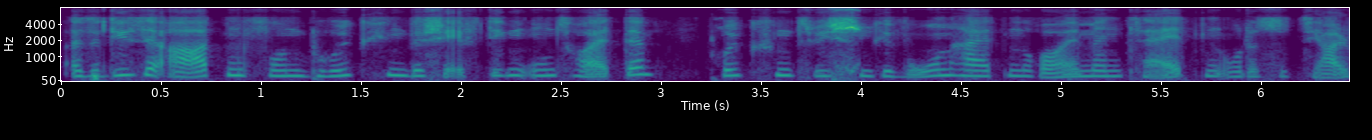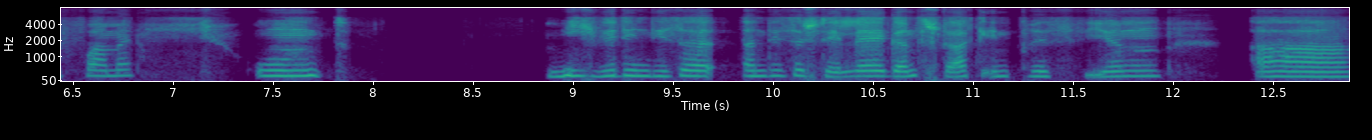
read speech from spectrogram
Also diese Arten von Brücken beschäftigen uns heute. Brücken zwischen Gewohnheiten, Räumen, Zeiten oder Sozialformen. Und mich würde dieser, an dieser Stelle ganz stark interessieren, äh,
